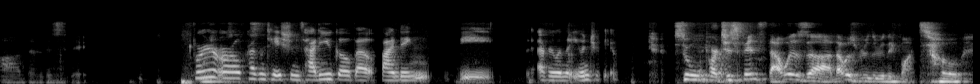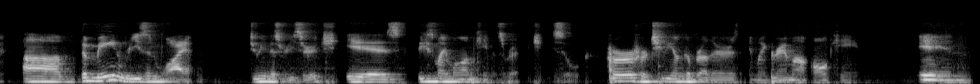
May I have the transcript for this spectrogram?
uh, than it is today. For your oral presentations, how do you go about finding the everyone that you interview? So participants, that was uh, that was really really fun. So um, the main reason why I'm doing this research is because my mom came as a refugee. So her, her two younger brothers, and my grandma all came in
